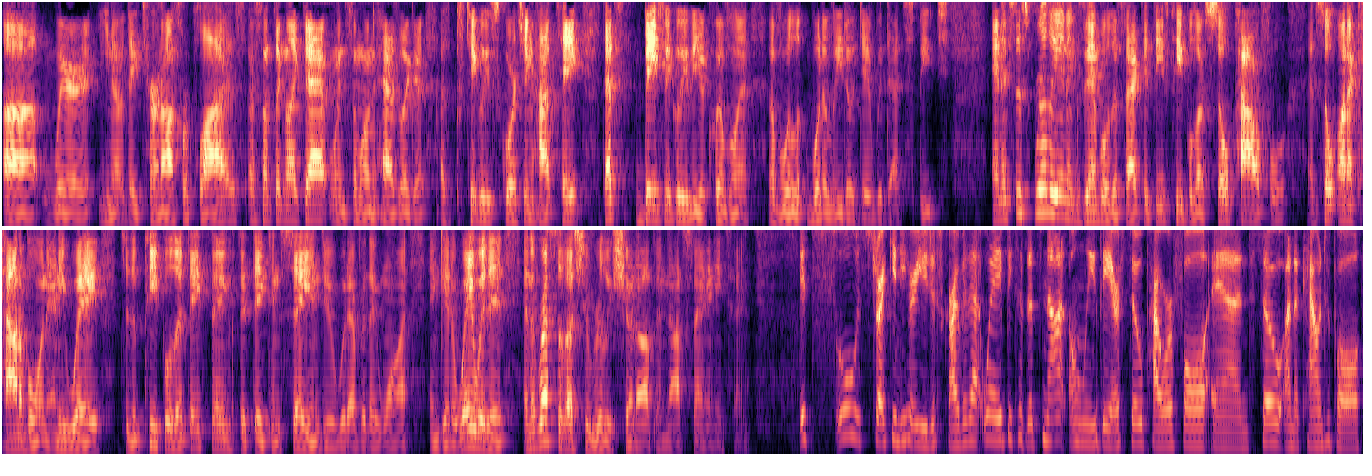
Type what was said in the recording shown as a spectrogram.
uh, where you know they turn off replies or something like that when someone has like a, a particularly scorching hot take. That's basically the equivalent of what, what Alito did with that speech. And it's just really an example of the fact that these people are so powerful and so unaccountable in any way to the people that they think that they can say and do whatever they want and get away with it. And the rest of us should really shut up and not say anything it's so striking to hear you describe it that way because it's not only they are so powerful and so unaccountable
